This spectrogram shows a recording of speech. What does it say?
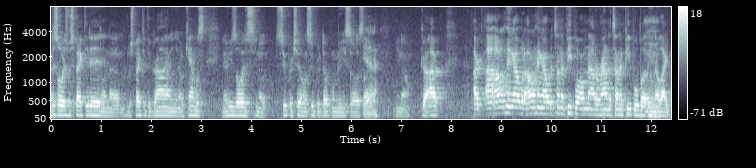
I just always respected it and um, respected the grind. And, you know, Cam was, you know, he was always, you know, super chill and super dope with me. So it's like, Yeah. you know, I, I, I don't hang out with I don't hang out with a ton of people. I'm not around a ton of people, but you know, like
